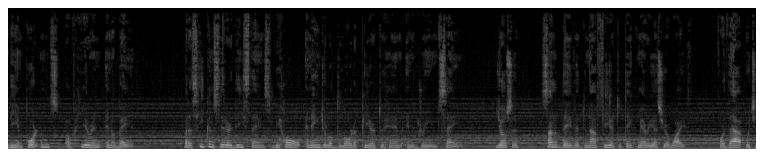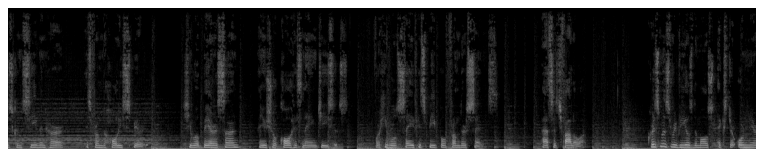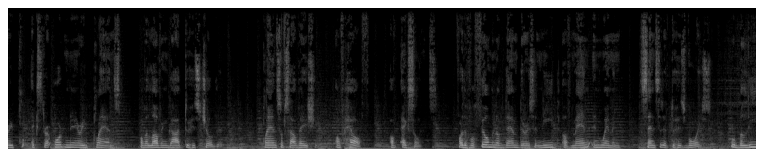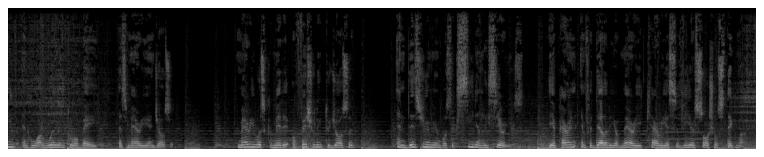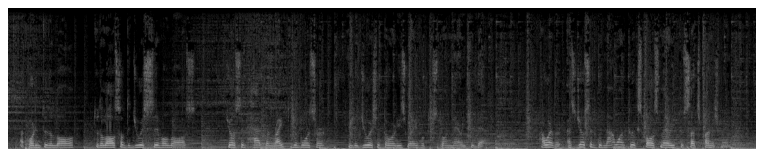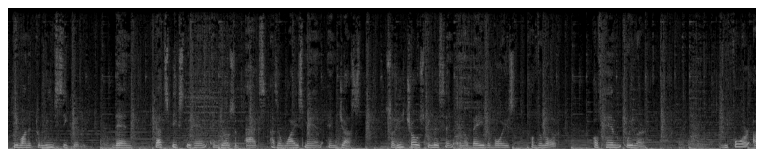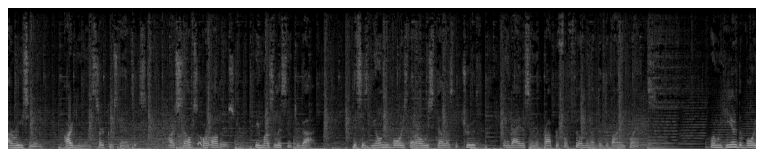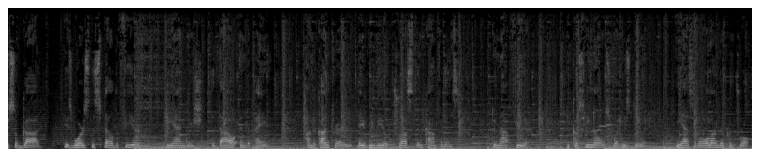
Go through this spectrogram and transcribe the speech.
the importance of hearing and obeying. But as he considered these things, behold, an angel of the Lord appeared to him in a dream, saying, Joseph, son of David, do not fear to take Mary as your wife, for that which is conceived in her is from the Holy Spirit. She will bear a son, and you shall call his name Jesus, for he will save his people from their sins. Passage follow up. Christmas reveals the most extraordinary, extraordinary plans of a loving God to his children. Plans of salvation, of health, of excellence. For the fulfillment of them, there is a need of men and women sensitive to his voice, who believe and who are willing to obey, as Mary and Joseph. Mary was committed officially to Joseph, and this union was exceedingly serious. The apparent infidelity of Mary carried a severe social stigma. According to the law, to the laws of the Jewish civil laws, Joseph had the right to divorce her, and the Jewish authorities were able to stone Mary to death. However, as Joseph did not want to expose Mary to such punishment, he wanted to leave secretly. Then God speaks to him, and Joseph acts as a wise man and just. So he chose to listen and obey the voice of the Lord. Of him we learn. Before our reasoning, arguments, circumstances, ourselves or others, we must listen to God. This is the only voice that always tells us the truth and guide us in the proper fulfillment of the divine plans. When we hear the voice of God, His words dispel the fear, the anguish, the doubt, and the pain. On the contrary, they reveal trust and confidence. Do not fear, because He knows what He's doing. He has it all under control.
